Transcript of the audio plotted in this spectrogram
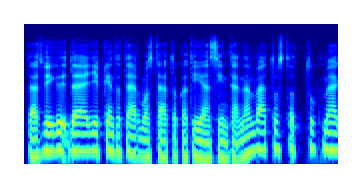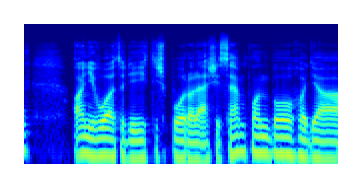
Tehát végül, de egyébként a termosztátokat ilyen szinten nem változtattuk meg. Annyi volt, hogy itt is spórolási szempontból, hogy a,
